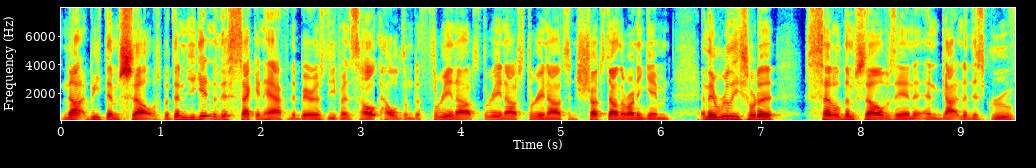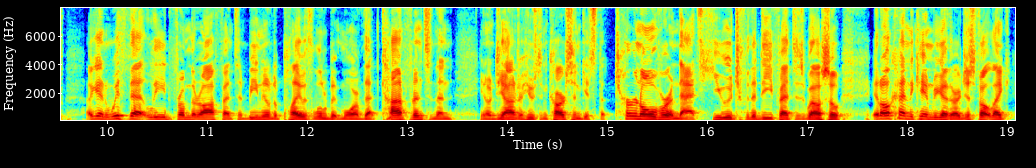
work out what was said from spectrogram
not beat themselves. But then you get into this second half, and the Bears defense held, holds them to three and outs, three and outs, three and outs, and shuts down the running game. And they really sort of settled themselves in and got into this groove again with that lead from their offense and being able to play with a little bit more of that confidence. And then you know DeAndre Houston Carson gets the turnover, and that's huge for the defense as well. So it all kind of came together. I just felt like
